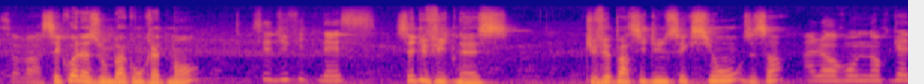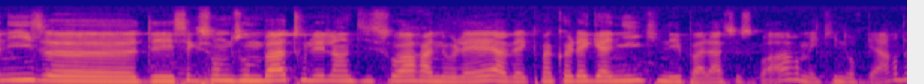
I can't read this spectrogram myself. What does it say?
Ça va. C'est quoi la Zumba concrètement? C'est du fitness. C'est du fitness. Tu fais partie d'une section, c'est ça? Alors, on organise euh, des sections de Zumba tous les lundis soirs à Nolay avec ma collègue Annie qui n'est pas là ce soir mais qui nous regarde.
